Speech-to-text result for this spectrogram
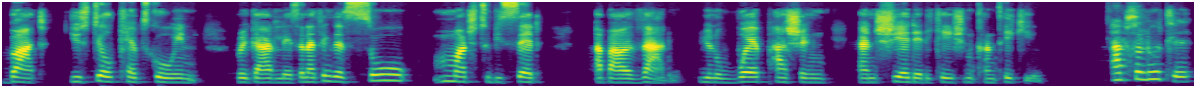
but you still kept going regardless. And I think there's so much to be said about that, you know, where passion and sheer dedication can take you. Absolutely.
